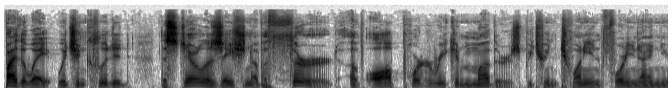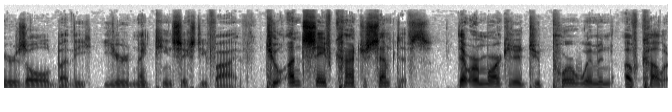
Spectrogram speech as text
By the way, which included the sterilization of a third of all Puerto Rican mothers between 20 and 49 years old by the year 1965, to unsafe contraceptives that were marketed to poor women of color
